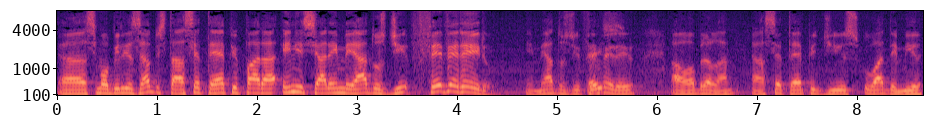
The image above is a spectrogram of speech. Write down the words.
uh, se mobilizando está a CETEP para iniciar em meados de fevereiro. Em meados de fevereiro, a obra lá, a CETEP, diz o Ademir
